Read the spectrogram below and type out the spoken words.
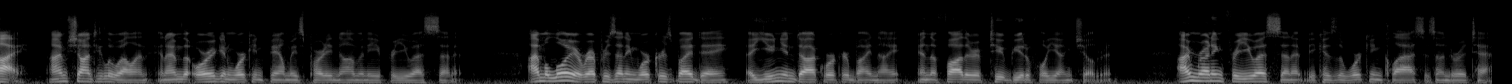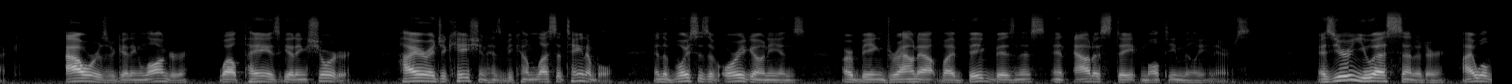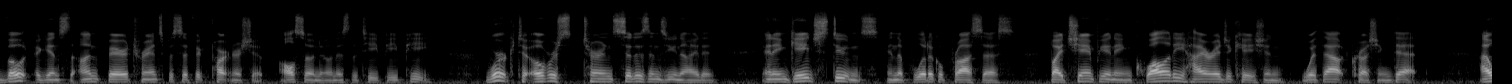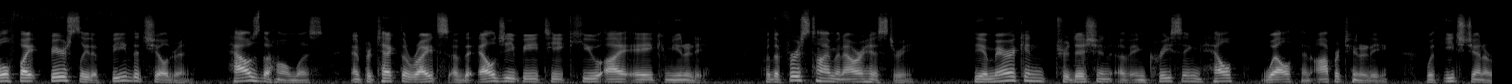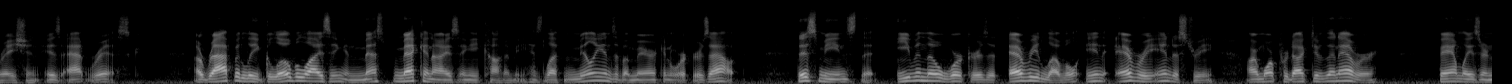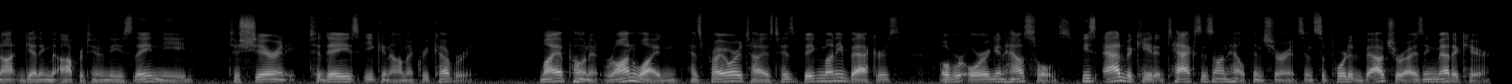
Hi, I'm Shanti Lewallen, and I'm the Oregon Working Families Party nominee for U.S. Senate. I'm a lawyer representing workers by day, a union dock worker by night, and the father of two beautiful young children. I'm running for U.S. Senate because the working class is under attack. Hours are getting longer, while pay is getting shorter. Higher education has become less attainable, and the voices of Oregonians are being drowned out by big business and out-of-state multimillionaires. As your U.S. Senator, I will vote against the unfair Trans-Pacific Partnership, also known as the TPP, work to overturn Citizens United, and engage students in the political process by championing quality higher education without crushing debt. I will fight fiercely to feed the children, house the homeless, and protect the rights of the LGBTQIA community. For the first time in our history, the American tradition of increasing health, wealth, and opportunity with each generation is at risk. A rapidly globalizing and me mechanizing economy has left millions of American workers out. This means that even though workers at every level in every industry are more productive than ever, families are not getting the opportunities they need to share in today's economic recovery. My opponent, Ron Wyden, has prioritized his big money backers over Oregon households. He's advocated taxes on health insurance and supported voucherizing Medicare.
